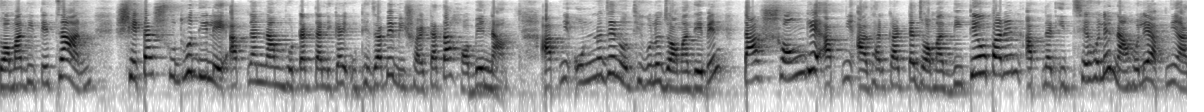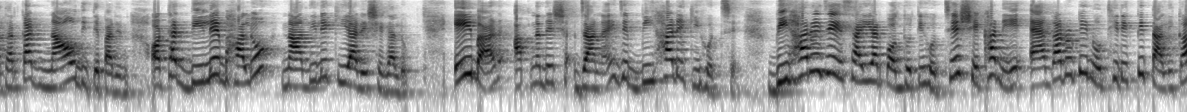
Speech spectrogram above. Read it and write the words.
জমা দিতে চান, সেটা শুধু দিলে আপনার নাম ভোটার তালিকায় উঠে যাবে, বিষয়টা তা হবে না। আপনি অন্য যে নথিগুলো জমা দেবেন, তার সঙ্গে আপনি আধার কার্ডটা জমা দিতেও পারেন, আপনার ইচ্ছে হলে না হলে আপনি আধার কার্ড নাও দিতে পারেন। অর্থাৎ দিলে ভালো, না দিলে কি আর এসে গেল। এইবার আপনাদের জানাই যে বিহারে কি হচ্ছে। বিহারে যে এসআইআর পদ্ধতি হচ্ছে, সেখানে এগারোটি নথির একটি তালিকা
